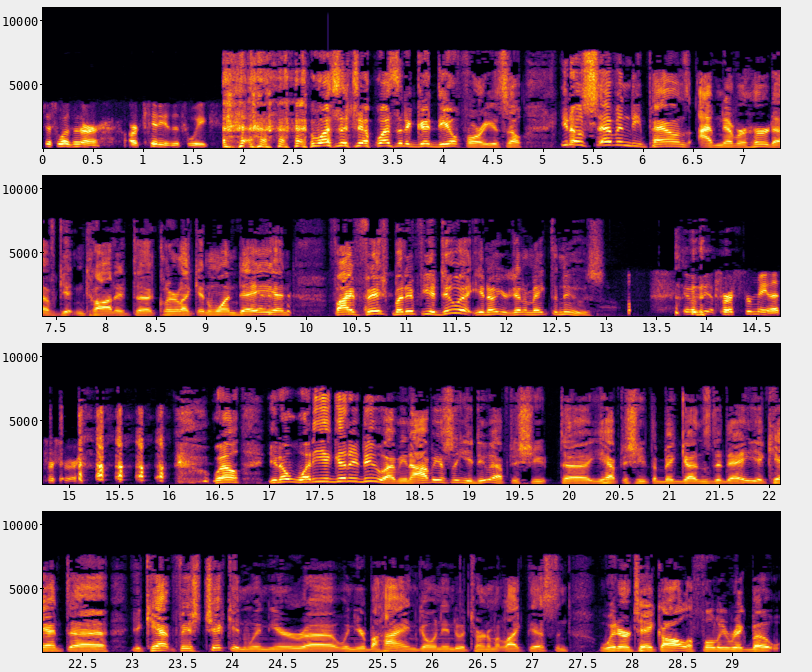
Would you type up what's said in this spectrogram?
just wasn't our our kitty this week. it wasn't it wasn't a good deal for you. So, you know, seventy pounds I've never heard of getting caught at uh, Clear Lake in one day and five fish. But if you do it, you know you're going to make the news. It would be a first for me, that's for sure. Well, you know what are you going to do? I mean, obviously you do have to shoot. Uh, you have to shoot the big guns today. You can't uh, you can't fish chicken when you're uh, when you're behind going into a tournament like this. And winner take all, a fully rigged boat.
